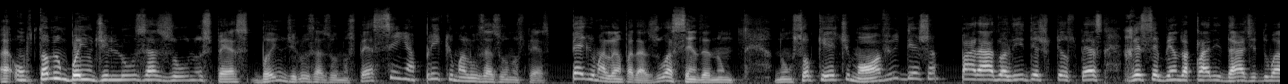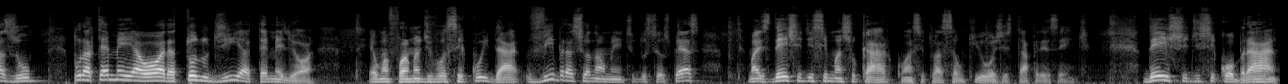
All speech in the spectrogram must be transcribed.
uh, um, tome um banho de luz azul nos pés. Banho de luz azul nos pés? Sim, aplique uma luz azul nos pés. Pegue uma lâmpada azul, acenda num, num soquete móvel e deixa parado ali, deixa os teus pés recebendo a claridade do azul por até meia hora, todo dia até melhor. É uma forma de você cuidar vibracionalmente dos seus pés mas deixe de se machucar com a situação que hoje está presente. Deixe de se cobrar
